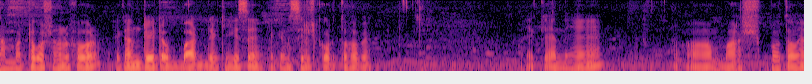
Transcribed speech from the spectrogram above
নাম্বারটা বসানোর পর এখানে ডেট অফ বার্থডে ঠিক আছে? এখানে সিলেক্ট করতে হবে। এখানে মাস প্রথমে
